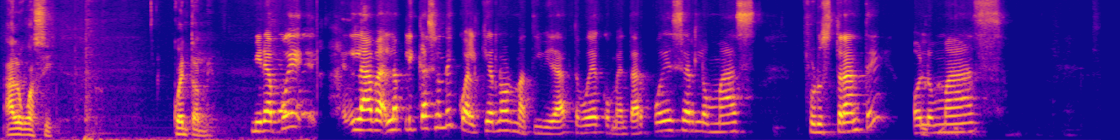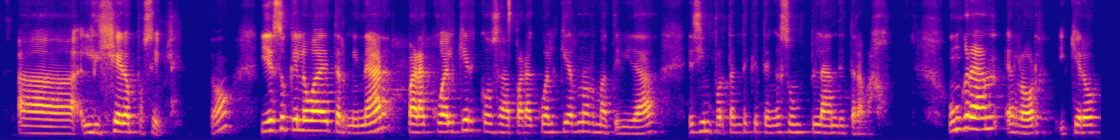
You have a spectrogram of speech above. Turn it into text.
Algo así. Cuéntame. Mira, pues la, aplicación de cualquier normatividad, te voy a comentar, puede ser lo más frustrante o lo más ah, ligero posible. Y eso que lo va a determinar para cualquier cosa, para cualquier normatividad, es importante que tengas un plan de trabajo. Un gran error, y quiero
